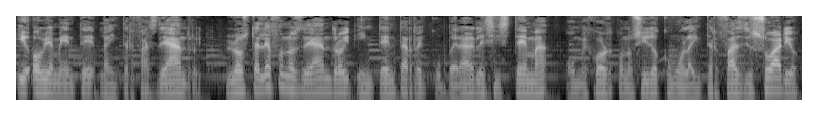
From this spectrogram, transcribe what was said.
y obviamente la interfaz de Android. Los teléfonos de Android intentan recuperar el sistema o mejor conocido como la interfaz de usuario,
